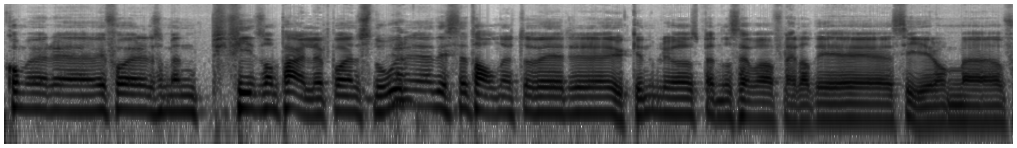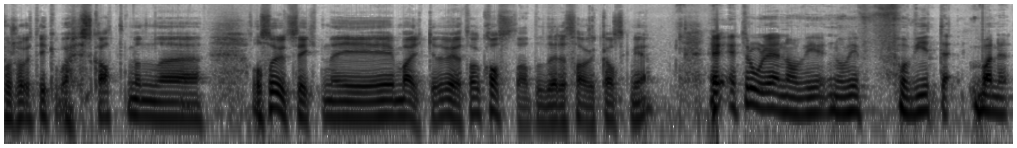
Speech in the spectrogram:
Kommer, eh, vi får liksom en fin sånn perle på en snor. Eh, disse tallene utover eh, uken. Det blir jo spennende å se hva flere av de sier om for så vidt ikke bare skatt, men også utsiktene i markedet. Vi vet at kostnadene deres har økt ganske mye. Jeg, jeg, tror det er når vi, når vi, får vite hva den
